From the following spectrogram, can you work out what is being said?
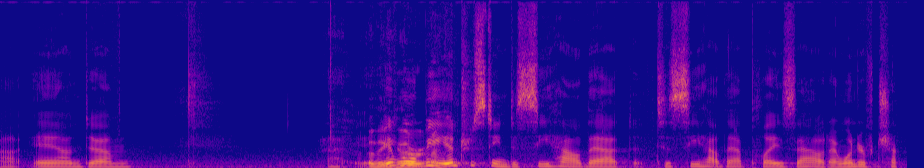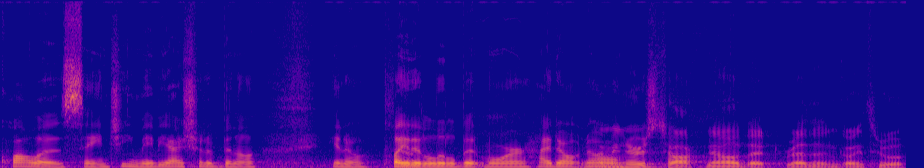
Uh, and um, it will be interesting to see how that to see how that plays out. I wonder if Chuck Chvala is saying, "Gee, maybe I should have been a, you know, played Yeah. it a little bit more." I don't know. I mean, there is talk now that rather than going through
